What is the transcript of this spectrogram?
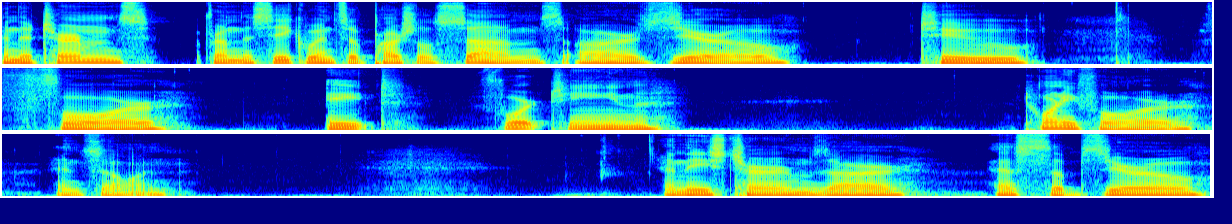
And the terms from the sequence of partial sums are 0, 2, 4, 8, 14, 24, and so on. And these terms are S sub 0,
